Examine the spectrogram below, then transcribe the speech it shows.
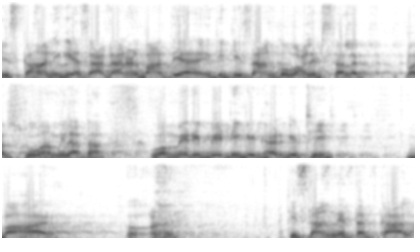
इस कहानी की असाधारण बात यह है कि किसान को वॉलेट सड़क पर सुबह मिला था। वह मेरी बेटी के घर के ठीक बाहर, किसान ने तत्काल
